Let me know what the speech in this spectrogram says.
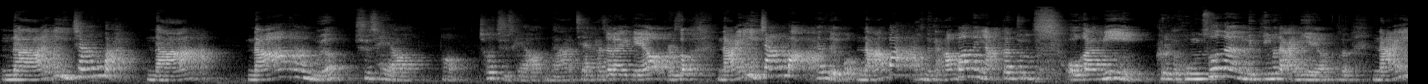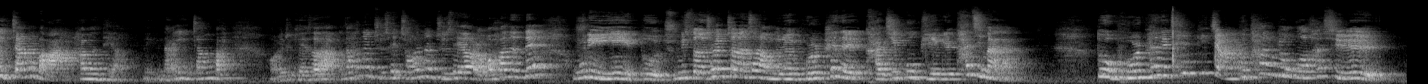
나 이장 봐. 나. 나 하는 거요? 주세요. 어, 저 주세요. 나 제가 가져갈게요. 그래서 나이 짱바 해도 되고 나바. 아, 근데 나바는 약간 좀 어감이 그렇게 공손한 느낌은 아니에요. 그래서 나이 짱바 하면 돼요. 네, 나이 짱바. 어, 이렇게 해서 한잔 주세요. 저한잔 주세요라고 하는데 우리 또 준비성이 철저한 사람들은 볼펜을 가지고 비행기를 타지만 또 볼펜을 챙기지 않고 타는 경우가 사실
